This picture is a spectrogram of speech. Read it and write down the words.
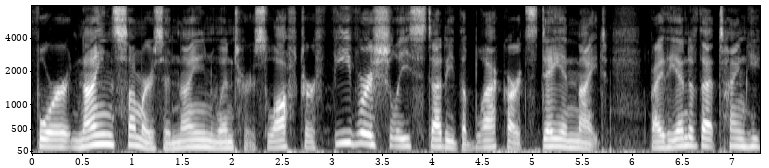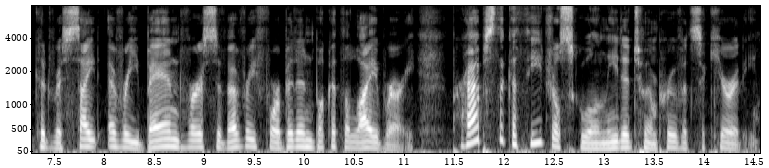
For nine summers and nine winters, Loftur feverishly studied the black arts day and night. By the end of that time, he could recite every banned verse of every forbidden book at the library. Perhaps the cathedral school needed to improve its security.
